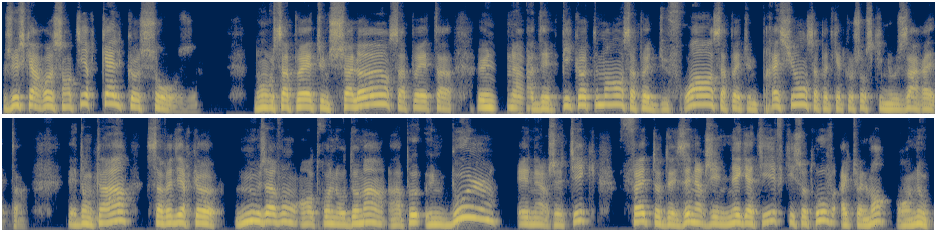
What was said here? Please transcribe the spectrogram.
jusqu'à ressentir quelque chose. Donc, ça peut être une chaleur, ça peut être une, des picotements, ça peut être du froid, ça peut être une pression, ça peut être quelque chose qui nous arrête. Et donc là, ça veut dire que nous avons entre nos deux mains un peu une boule énergétique faite des énergies négatives qui se trouvent actuellement en nous.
